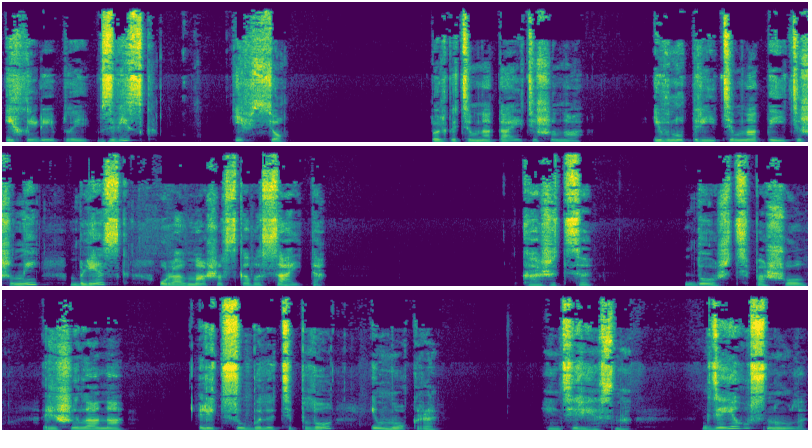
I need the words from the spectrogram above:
и хлиплый взвизг, и все. Только темнота и тишина, и внутри темноты и тишины блеск уралмашевского сайта. «Кажется, дождь пошел», — решила она. Лицу было тепло и мокро. Интересно, где я уснула,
